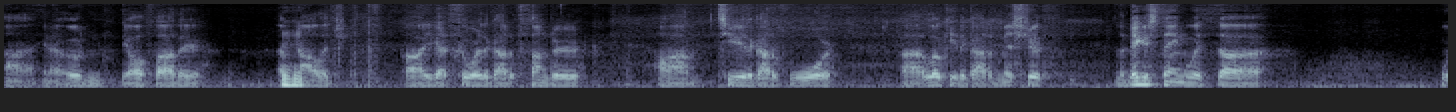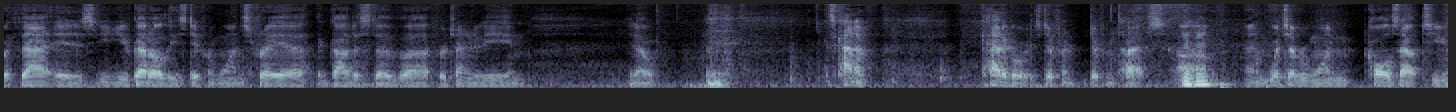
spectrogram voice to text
Uh, you know, Odin, the All Father of knowledge. Uh, you got Thor, the god of thunder. Um, Tyr, the god of war. Uh, Loki, the god of mischief. And the biggest thing with uh, with that is you, you've got all these different ones. Freya, the goddess of uh, fraternity, and you know, it's kind of categories, different different types, um, and whichever one calls out to you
